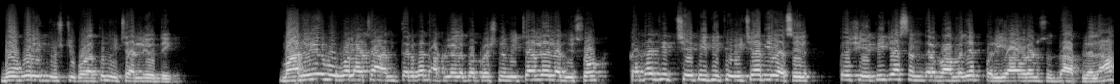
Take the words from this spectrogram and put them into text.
भौगोलिक दृष्टिकोनातून विचारली होती. मानवीय भूगोलाच्या अंतर्गत आपल्याला तो प्रश्न विचारलेला दिसतो. कदाचित शेती तिथे विचारली असेल तर शेतीच्या संदर्भामध्ये पर्यावरण सुद्धा आपल्याला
